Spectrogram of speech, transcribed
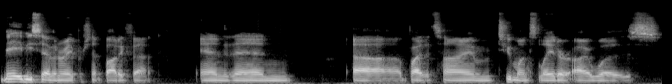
maybe seven or eight percent body fat, and then uh, by the time two months later, I was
